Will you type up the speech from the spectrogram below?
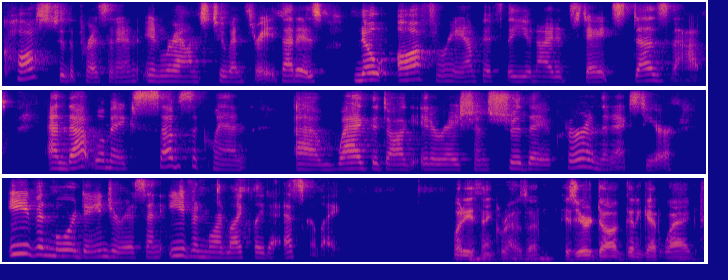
cost to the president in rounds two and three. That is, no off ramp if the United States does that. And that will make subsequent uh, wag the dog iterations, should they occur in the next year, even more dangerous and even more likely to escalate. What do you think, Rosa? Is your dog going to get wagged?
